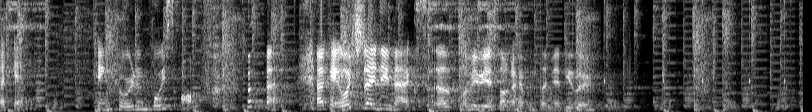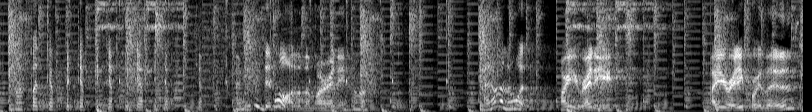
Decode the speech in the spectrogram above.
Okay. King Thornton voice off. okay, what should I do next? Uh, maybe a song I haven't done yet either. This?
